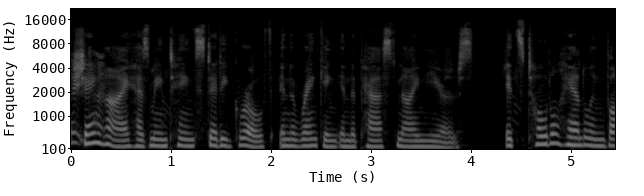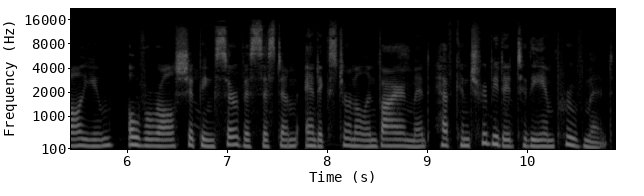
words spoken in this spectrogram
Shanghai has maintained steady growth in the ranking in the past nine years its total handling volume, overall shipping service system and external environment have contributed to the improvement.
